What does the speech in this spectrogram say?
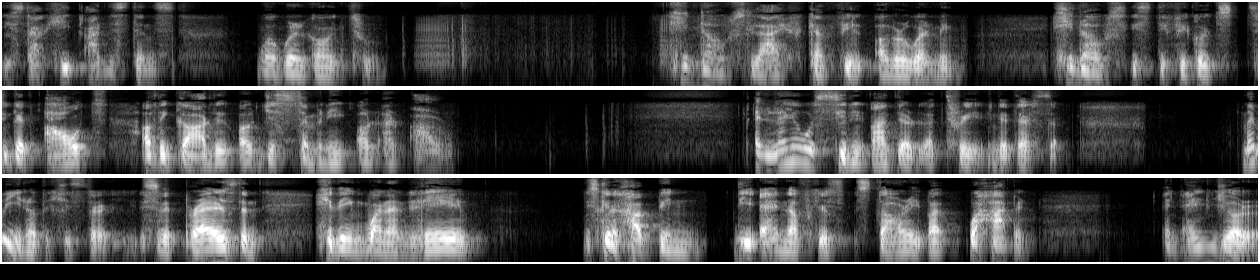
is that He understands what we're going through. He knows life can feel overwhelming. He knows it's difficult to get out of the garden of Gethsemane on an own. And Elijah was sitting under a tree in the desert. Maybe you know the history. He's depressed and he didn't want to live. This could have been the end of his story, but what happened? An angel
